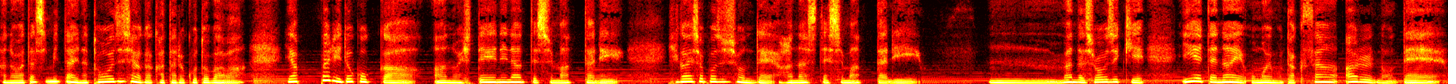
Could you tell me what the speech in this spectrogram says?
あの私みたいな当事者が語る言葉はやっぱりどこかあの否定になってしまったり被害者ポジションで話してしまったりうーんまだ正直言えてない思いもたくさんあるので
